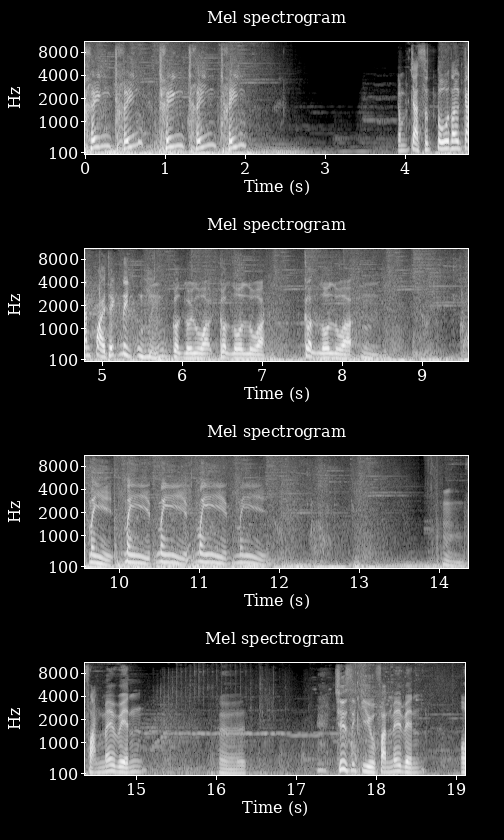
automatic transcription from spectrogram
ชิงชิงชิงชิงชิงกำจัดศัตรูในการปล่อยเทคนิคกดรัวๆกดรัวๆกดรัวๆอืมนี่นี่นี่นี่นี่ฟันไม่เว้น เออชื่อสกิลฟันไม่เว้น โอ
